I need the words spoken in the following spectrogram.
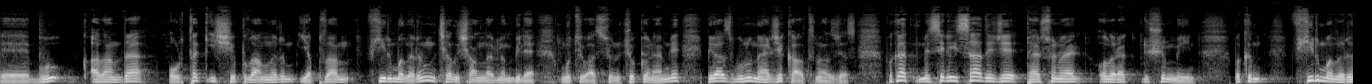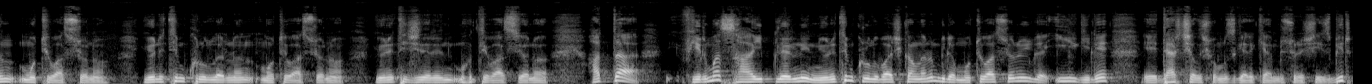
e, bu alanda ortak iş yapılanların yapılan firmaların çalışanlarının bile motivasyonu çok önemli. Biraz bunu mercek altına alacağız. Fakat meseleyi sadece personel olarak düşünmeyin. Bakın firmaların motivasyonu, yönetim kurullarının motivasyonu, yöneticilerin motivasyonu, hatta firma sahiplerinin, yönetim kurulu başkanlarının bile motivasyonuyla ilgili e, ders çalışmamız gereken bir süreçteyiz. Bir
